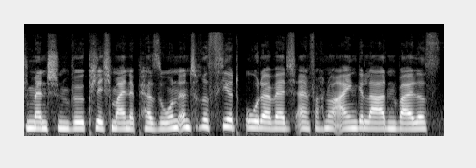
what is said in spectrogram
die Menschen wirklich meine Person interessiert oder werde ich einfach nur eingeladen, weil es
